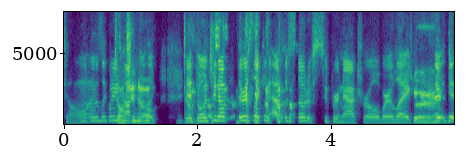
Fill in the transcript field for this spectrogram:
don't. I was like, What are you don't talking you know? about? Like, don't yeah, don't you know? There's like an episode of Supernatural where like sure. they,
